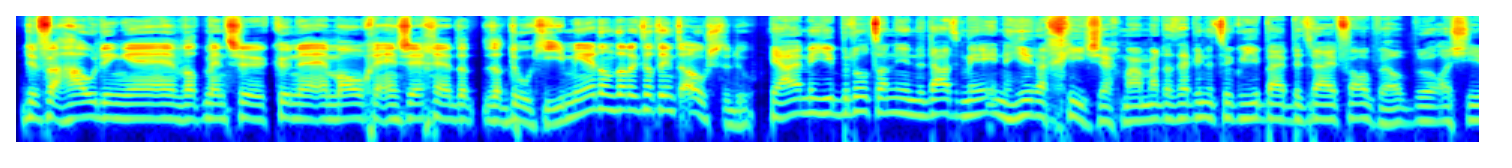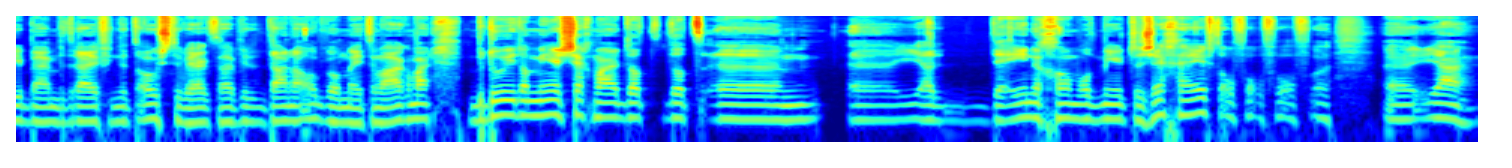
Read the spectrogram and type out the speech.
de verhoudingen en wat mensen kunnen en mogen en zeggen. Dat, dat doe ik hier meer dan dat ik dat in het oosten doe. Ja, maar je bedoelt dan inderdaad meer in hiërarchie, zeg maar. Maar dat heb je natuurlijk hier bij bedrijven ook wel. Ik bedoel, als je hier bij een bedrijf in het oosten werkt, dan heb je daar nou ook wel mee te maken. Maar bedoel je dan meer, zeg maar, dat, dat uh, uh, ja, de ene gewoon wat meer te zeggen heeft? Of, of, of uh, ja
